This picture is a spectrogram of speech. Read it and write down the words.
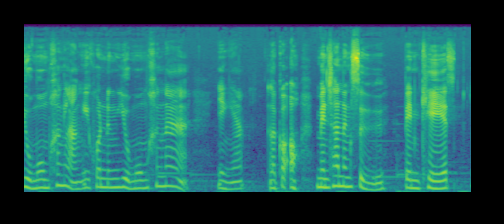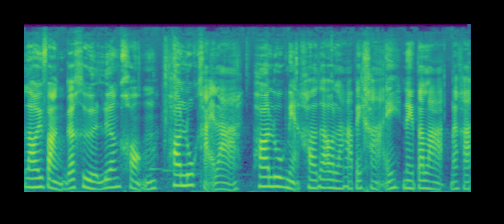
อยู่มุมข้างหลังอีกคนนึงอยู่มุมข้างหน้าอย่างเงี้ยแล้วก็อ๋อเมนชั่นหนังสือ เป็นเคสเล่าให้ฟังก็คือเรื่องของพ่อลูกขายลา พ่อลูกเนี่ยเขาจะเอาลาไปขายในตลาดนะคะ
